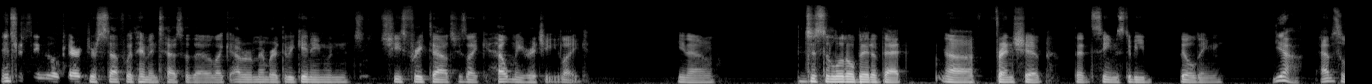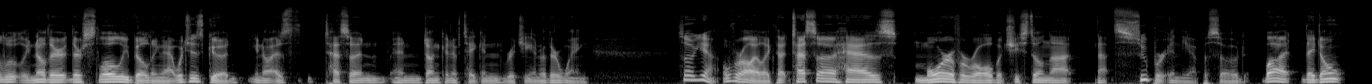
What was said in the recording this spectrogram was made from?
Interesting little character stuff with him and Tessa though. Like I remember at the beginning when she's freaked out, she's like, "Help me, Richie!" Like, you know, just a little bit of that uh, friendship that seems to be building. Yeah, absolutely. No, they're they're slowly building that, which is good. You know, as Tessa and, and Duncan have taken Richie under their wing. So yeah, overall I like that. Tessa has more of a role, but she's still not not super in the episode. But they don't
